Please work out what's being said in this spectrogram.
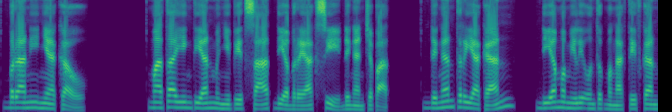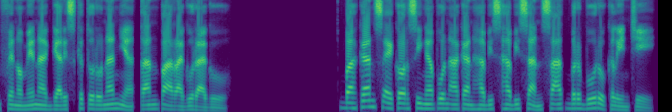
Beraninya kau. Mata Ying Tian menyipit saat dia bereaksi dengan cepat. Dengan teriakan, dia memilih untuk mengaktifkan fenomena garis keturunannya tanpa ragu-ragu. Bahkan seekor singa pun akan habis-habisan saat berburu kelinci.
